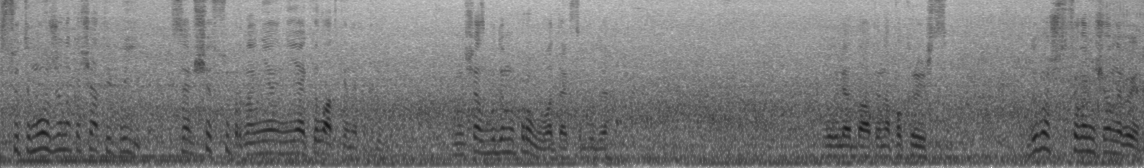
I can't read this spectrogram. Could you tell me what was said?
все, ти можеш вже накачати і поїхати. Це взагалі супер, на ні- ніякі латки не потрібні. Ну, зараз будемо пробувати, як це буде виглядати на покришці. Думаю, що з цього нічого не вийде.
